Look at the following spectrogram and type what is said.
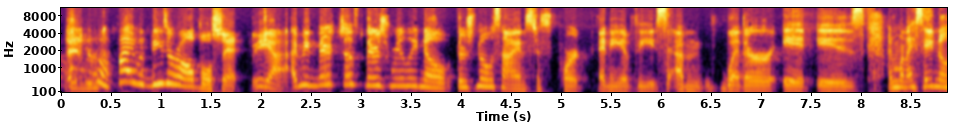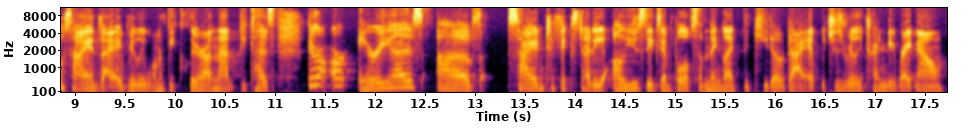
I would, these are all bullshit. Yeah, I mean, there's just there's really no there's no science to support any of these. Um, whether it is, and when I say no science, I really want to be clear on that because there are areas of scientific study. I'll use the example of something like the keto diet, which is really trendy right now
